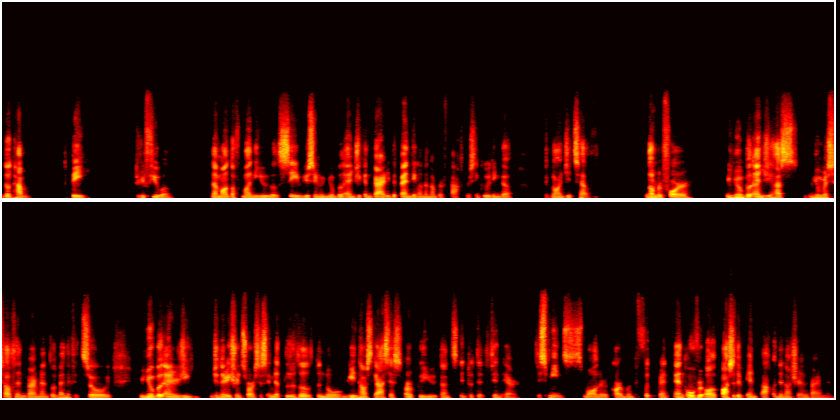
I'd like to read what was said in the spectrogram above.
you don't have to pay to refuel. The amount of money you will save using renewable energy can vary depending on a number of factors, including the technology itself. Number four, renewable energy has numerous health and environmental benefits. So renewable energy generation sources emit little to no greenhouse gases or pollutants into the thin air. This means smaller carbon footprint and overall positive impact on the natural environment.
